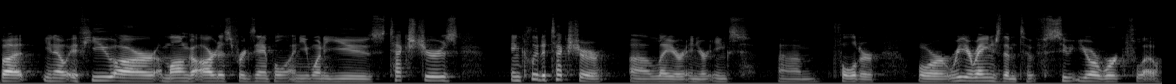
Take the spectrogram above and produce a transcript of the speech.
But you know, if you are a manga artist, for example, and you want to use textures, include a texture uh, layer in your inks um, folder or rearrange them to suit your workflow.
